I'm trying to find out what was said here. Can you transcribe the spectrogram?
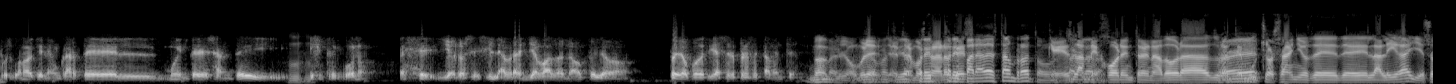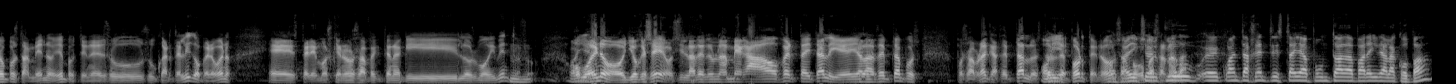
pues bueno, tiene un cartel muy interesante y, y, pues bueno, yo no sé si le habrán llamado o no, pero pero podría ser perfectamente. No, hombre, está fastidiado. tenemos Pre- claro que es- preparada está un rato. que es la claro. mejor entrenadora durante Sí. muchos años de, de la liga y eso pues también, oye, pues tiene su, su cartelico, pero bueno, eh, esperemos que no nos afecten aquí los movimientos. O Oye. bueno, o yo qué sé, o si le hacen una mega oferta y tal y ella la acepta, pues, pues habrá que aceptarlo, esto Oye, es deporte, ¿no? ¿Os ha dicho el club eh, cuánta gente está ya apuntada para ir a la Copa?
